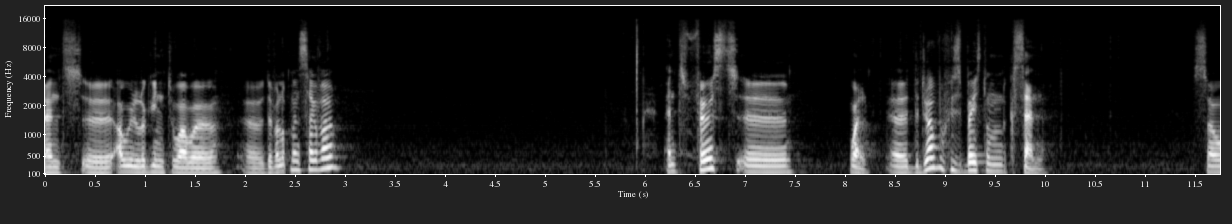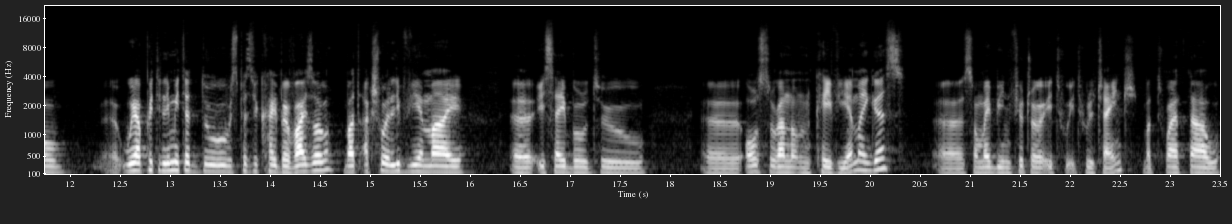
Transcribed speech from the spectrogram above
And uh, I will log into our uh, development server. And first, uh, well, the driver is based on Xen. So uh, we are pretty limited to specific hypervisor, but actually libvmi uh, is able to uh, also run on KVM, I guess. Uh, so maybe in future it, it will change. But right now,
